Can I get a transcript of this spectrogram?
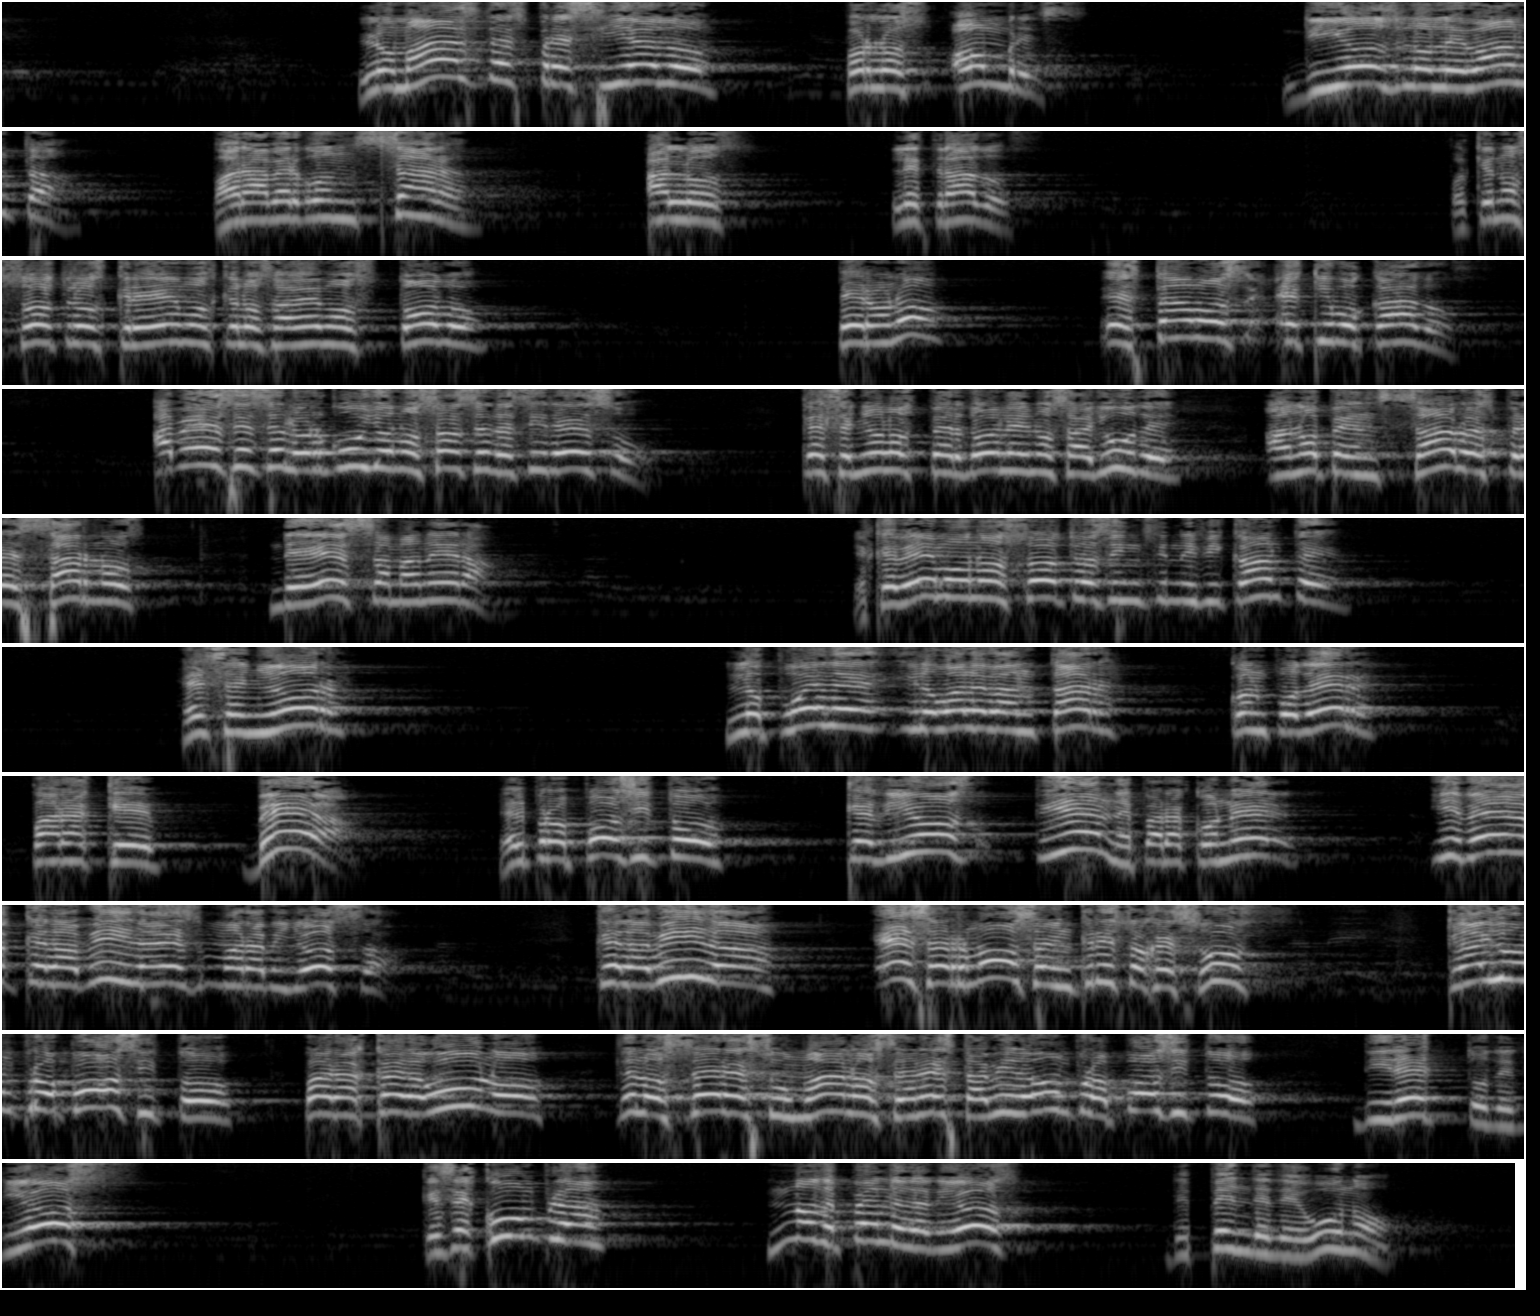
Lo más despreciado por los hombres, Dios lo levanta para avergonzar a los letrados. Porque nosotros creemos que lo sabemos todo, pero no, estamos equivocados. A veces el orgullo nos hace decir eso. Que el Señor nos perdone y nos ayude a no pensar o expresarnos de esa manera. Es que vemos nosotros insignificante. El Señor lo puede y lo va a levantar con poder para que vea el propósito que Dios tiene para con él y vea que la vida es maravillosa, que la vida es hermosa en Cristo Jesús, que hay un propósito para cada uno de los seres humanos en esta vida, un propósito directo de Dios, que se cumpla, no depende de Dios, depende de uno,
